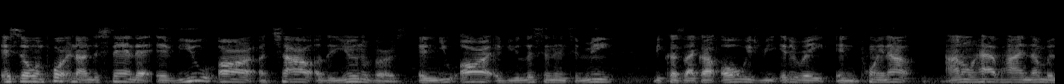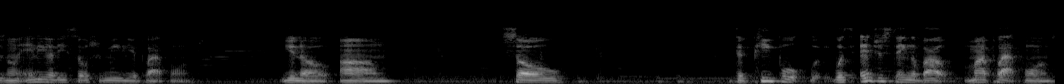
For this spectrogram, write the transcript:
it's so important to understand that if you are a child of the universe, and you are, if you're listening to me, because like I always reiterate and point out, I don't have high numbers on any of these social media platforms. You know, um, so the people. What's interesting about my platforms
